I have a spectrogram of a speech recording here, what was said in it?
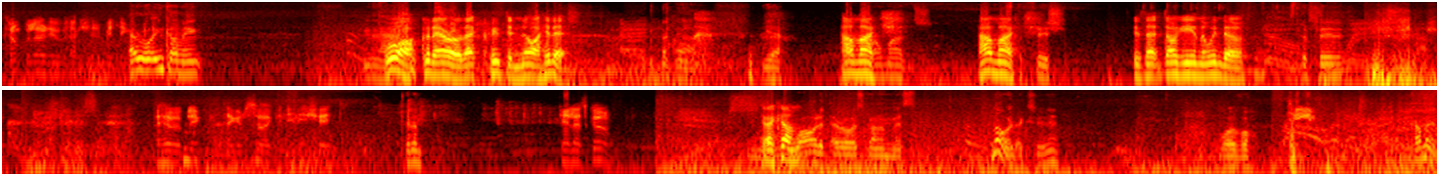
Crumple, are you actually building? Arrow incoming! Nah. Whoa, good arrow. That creep didn't know I hit it. Yeah. How much? How much? much? How much? Fish. Is that doggy in the window? It's the fish. I have a blink dagger so I can initiate. Kill him. Okay, let's go. Here I come. Wow, that arrow is gonna miss. No, it actually did. Volvo. Team! Come in.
